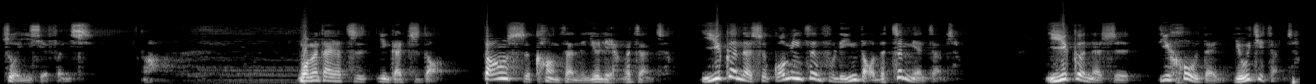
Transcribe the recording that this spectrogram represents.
做一些分析啊。我们大家知应该知道，当时抗战呢有两个战场，一个呢是国民政府领导的正面战场，一个呢是敌后的游击战场。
